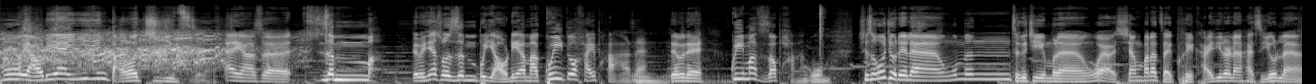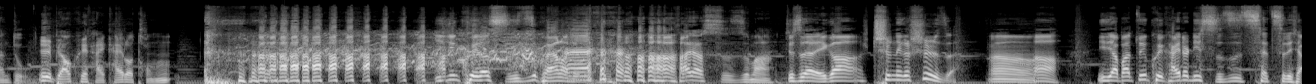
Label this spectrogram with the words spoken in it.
不要脸已经到了极致了。哎呀，是人嘛，对不对？人家说人不要脸嘛，鬼都害怕噻，对不对？鬼嘛至少怕我嘛。其实我觉得呢，我们这个节目呢，我要想把它再扩开点儿呢，还是有难度。因为不要扩太开了，痛。已经亏到四指宽了。啥叫四指嘛？就是那个吃那个柿子。嗯啊。你要把嘴亏开点，你柿子才吃得下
